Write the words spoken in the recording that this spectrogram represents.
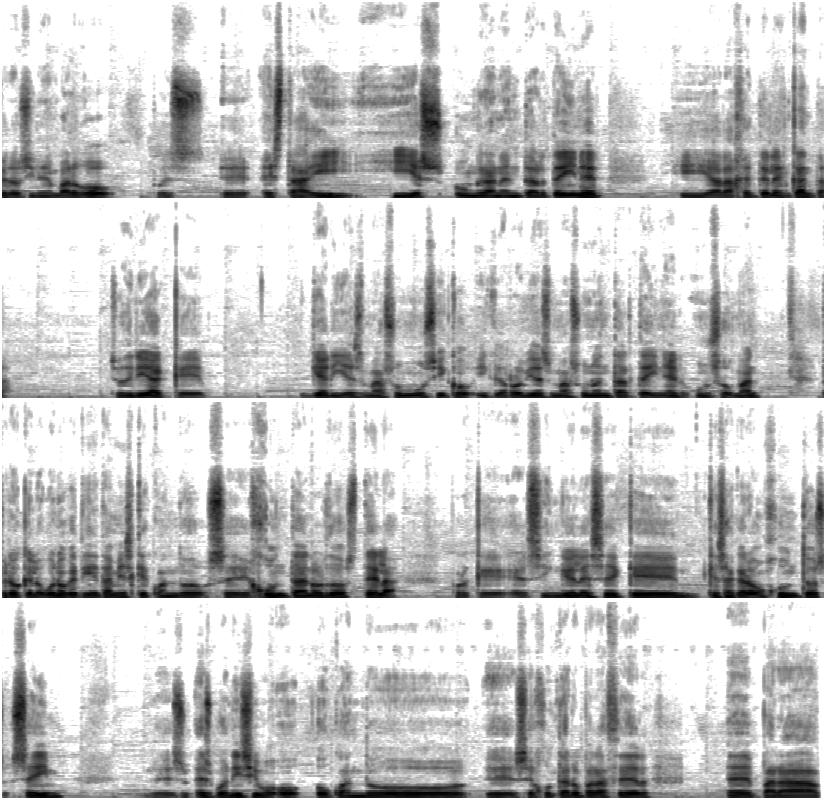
pero sin embargo, pues eh, está ahí y es un gran entertainer y a la gente le encanta. Yo diría que Gary es más un músico y que Robbie es más un entertainer, un showman. Pero que lo bueno que tiene también es que cuando se juntan los dos, tela. Porque el single ese que, que sacaron juntos, Same, es, buenísimo. O, cuando eh, se juntaron para hacer, eh, para,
